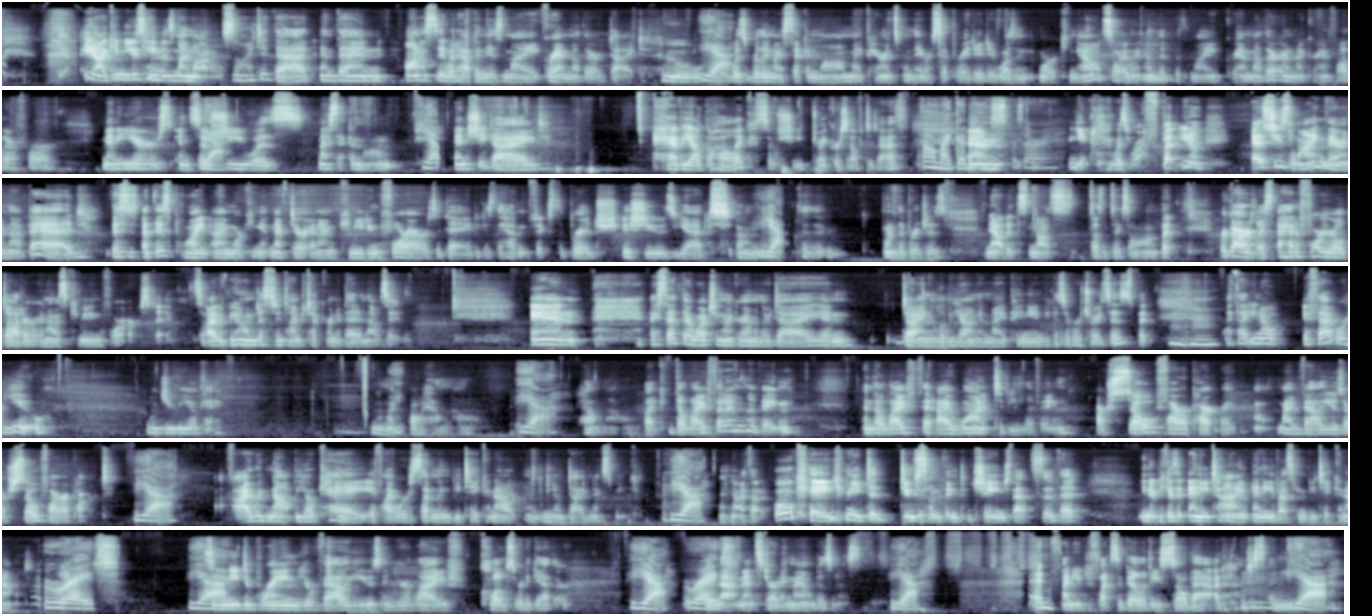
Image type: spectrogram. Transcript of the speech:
you know, I can use him as my model. So I did that. And then honestly, what happened is my grandmother died, who Yeah. was really my second mom. My parents, when they were separated, it wasn't working out. So I went and lived with my grandmother and my grandfather for many years. And so Yeah. she was my second mom. Yep. And she died heavy alcoholic. So she drank herself to death. Oh my goodness. so sorry. Yeah, it was rough. But you know, as she's lying there in that bed, this is at this point I'm working at Nektar and I'm commuting four hours a day because they hadn't fixed the bridge issues yet. Um, Yeah. the, one of the bridges. Now that's not doesn't take so long. But regardless, I had a four year old daughter and I was commuting four hours a day. So I would be home just in time to tuck her into bed and that was it. And I sat there watching my grandmother die and dying a little young in my opinion because of her choices. But hmm I thought, you know, if that were you, would you be okay? And I'm like, oh, hell no. Yeah. Hell no. Like the life that I'm living and the life that I want it to be living are so far apart right now. My values are so far apart. Yeah. I would not be okay if I were suddenly to suddenly be taken out and, you know, died next week. Yeah. And I thought, okay, you need to do something to change that so that, you know, because at any time, any of us can be taken out. Right. Yeah. So you need to bring your values and your life closer together. yeah. Right. And that meant starting my own business. Yeah. And I needed flexibility so bad. I just, I Mm, needed yeah.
